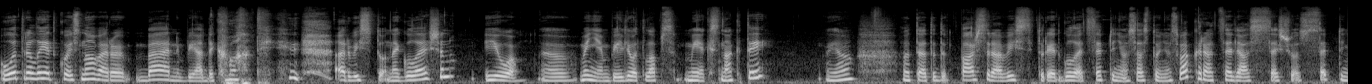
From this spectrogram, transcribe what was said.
Otra lieta, ko es novēroju, bērni bija adekvāti ar visu to negulēšanu, jo uh, viņiem bija ļoti labs miegs naktī. Ja? Tā tad pārsvarā visi tur iet gulēt 7, 8 vakarā, ceļās 6, 7,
